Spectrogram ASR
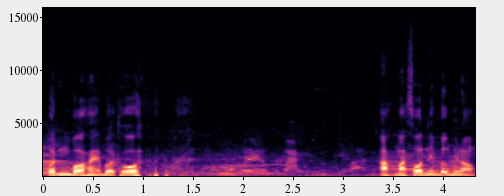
เปิ้นบ่ให้เบอร์โทรอะมาโซนนี่เบิ่งพี่น้อง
